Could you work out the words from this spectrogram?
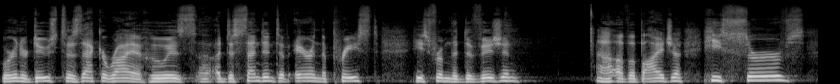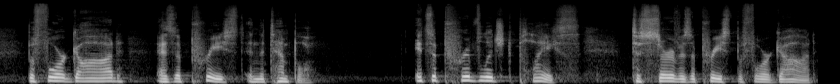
We're introduced to Zechariah, who is a descendant of Aaron the priest. He's from the division uh, of Abijah. He serves before God as a priest in the temple. It's a privileged place to serve as a priest before God.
